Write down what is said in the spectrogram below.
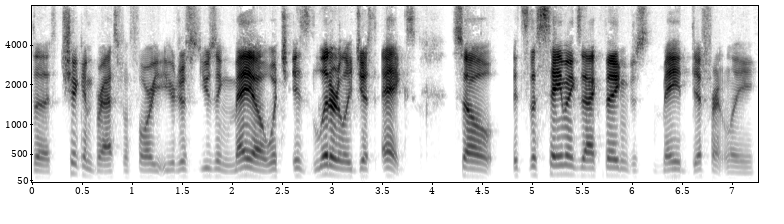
the chicken breast before you're just using mayo, which is literally just eggs. So it's the same exact thing, just made differently.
